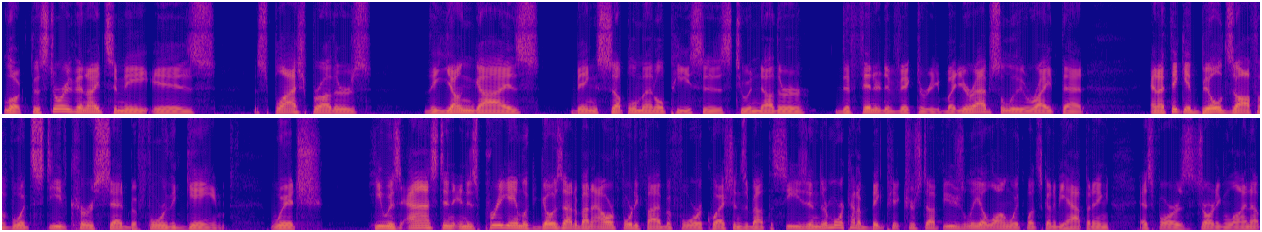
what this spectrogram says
look, the story of the night to me is the Splash Brothers, the young guys being supplemental pieces to another definitive victory. But you're absolutely right that and I think it builds off of what Steve Kerr said before the game, which he was asked in, in his pregame. Look, it goes out about an hour 45 before questions about the season. They're more kind of big picture stuff, usually, along with what's going to be happening as far as starting lineup.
